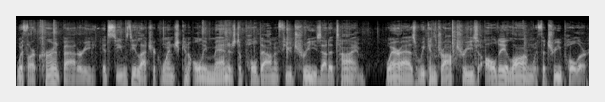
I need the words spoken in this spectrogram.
With our current battery, it seems the electric winch can only manage to pull down a few trees at a time, whereas we can drop trees all day long with the tree puller.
